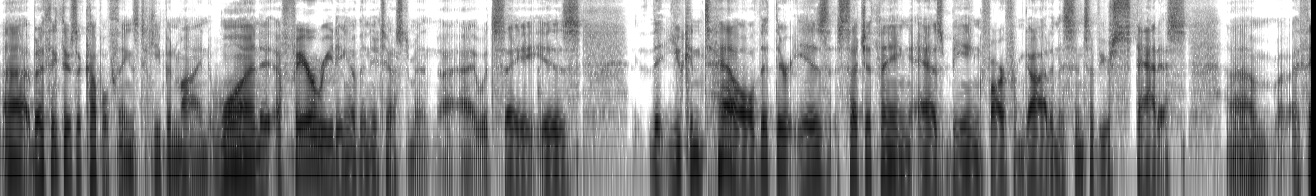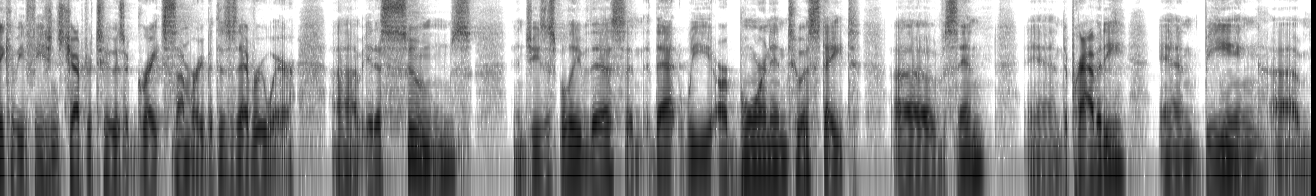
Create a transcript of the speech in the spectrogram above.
Uh, but I think there's a couple things to keep in mind. One, a fair reading of the New Testament, I, I would say, is that you can tell that there is such a thing as being far from God in the sense of your status. Um, I think of Ephesians chapter 2 as a great summary, but this is everywhere. Uh, it assumes, and Jesus believed this, and that we are born into a state of sin and depravity and being um,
